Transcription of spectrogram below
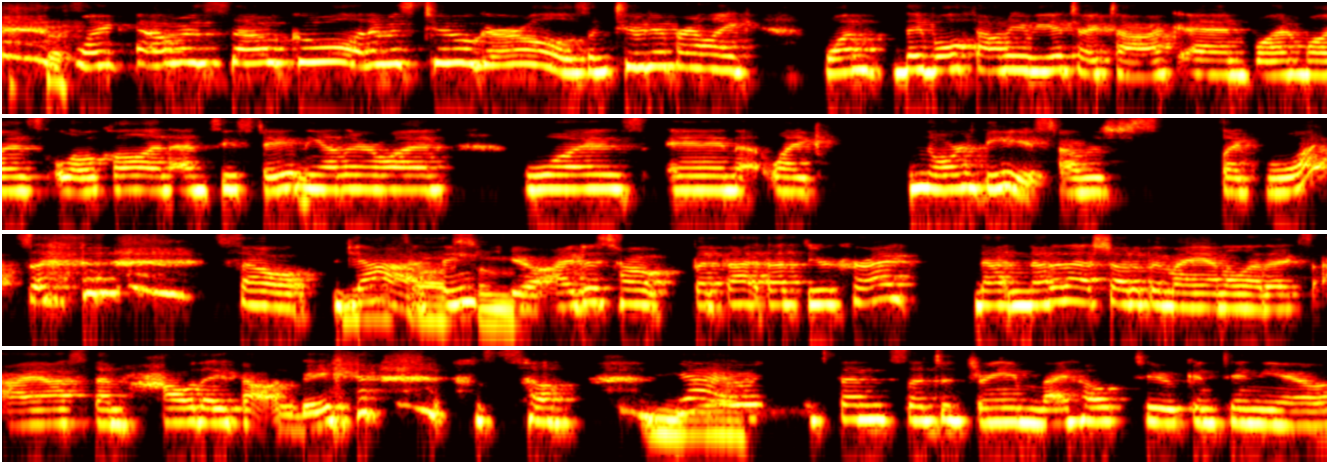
like that was so cool and it was two girls and two different like one they both found me via tiktok and one was local in nc state and the other one was in like northeast i was just like what so yeah awesome. thank you i just hope but that that you're correct that none of that showed up in my analytics i asked them how they found me so yeah, yeah. it's been such a dream i hope to continue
